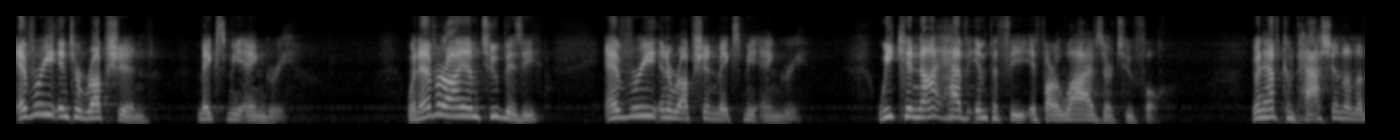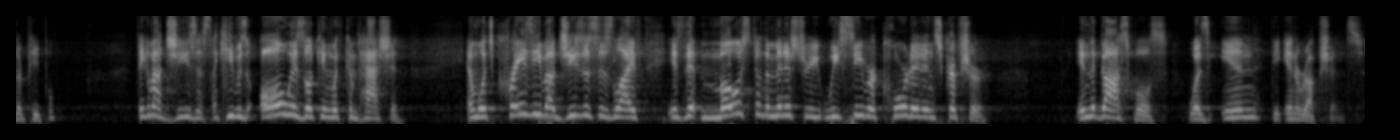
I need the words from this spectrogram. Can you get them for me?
every interruption makes me angry. Whenever I am too busy, every interruption makes me angry. We cannot have empathy if our lives are too full. You want to have compassion on other people? Think about Jesus. Like he was always looking with compassion. And what's crazy about Jesus' life is that most of the ministry we see recorded in Scripture, in the Gospels, was in the interruptions.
